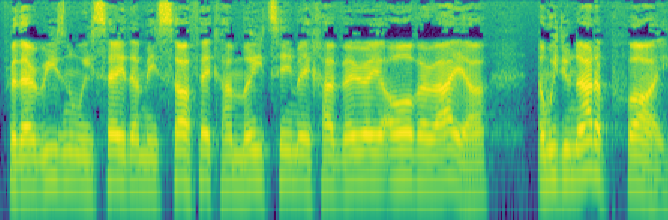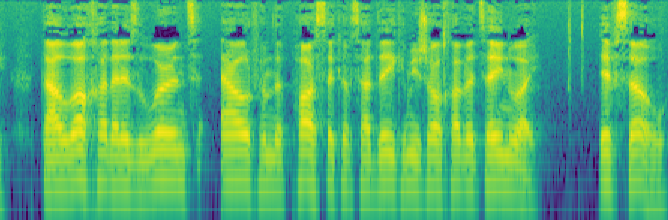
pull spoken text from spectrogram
for that reason we say that Misafik Hamaitzi Mechavere Olavaraya, and we do not apply the halacha that is learnt out from the pasuk of Tadek Mishachav If so,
